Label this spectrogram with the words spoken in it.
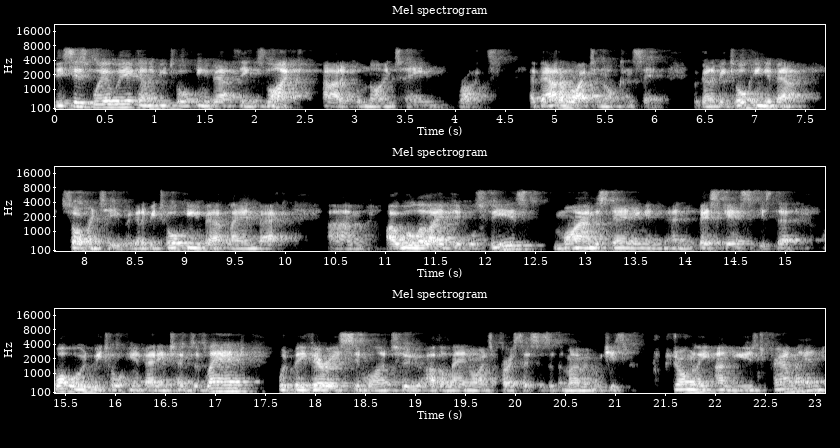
This is where we're going to be talking about things like Article 19 rights, about a right to not consent. We're going to be talking about sovereignty. We're going to be talking about land back. Um, I will allay people's fears. My understanding and, and best guess is that what we would be talking about in terms of land would be very similar to other land rights processes at the moment, which is predominantly unused Crown land.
